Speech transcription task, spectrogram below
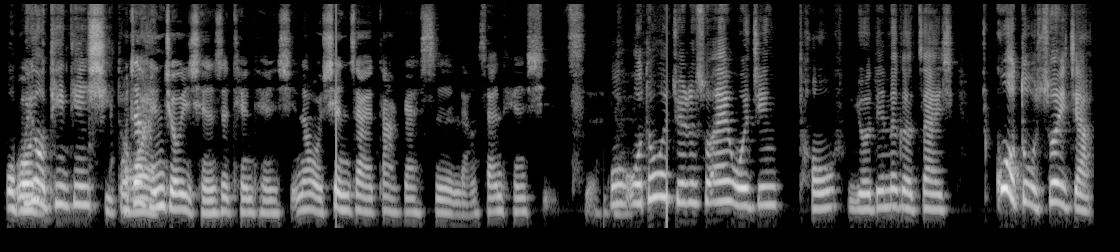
我不用天天洗头。我在很久以前是天天洗，那我现在大概是两三天洗一次。我我都会觉得说，哎，我已经头有点那个在过度，所以讲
